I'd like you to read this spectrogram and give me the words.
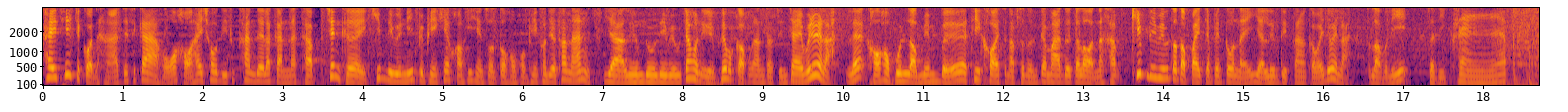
ใครที่จะกดหาเจสสิก้าผมก็ขอให้โชคดีทุกท่านด้วยละกันนะครับ เช่นเคย คลิปรีวิวนี้เป็นเพียงแค่ความคิดเห็นส่วนตัวของผมเพียงคนเดียวเท่านั้น อย่าลืมดูรีวิวเจ้าคนอื่นเพื่อประกอบการตัดสินใจไว้ด้วยล่ะ และขอขอบคุณเหล่าเมมเบอร์ที่คอยสนับสนุนกันมาโดยตลอดนะครับ คลิปรีวิวต่อๆไปจะเป็นตัวไหนอย่าลืมติดตามกันไว้ด้วยล่ะสำหรับวันนี้ สวัสดีครับ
